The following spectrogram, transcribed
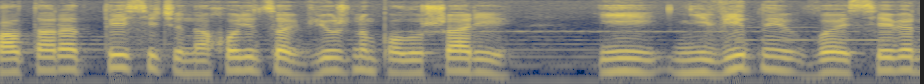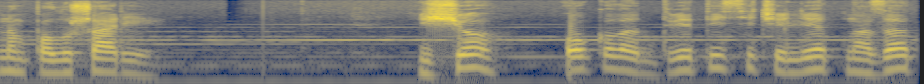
полтора тысячи находятся в южном полушарии и не видны в северном полушарии. Еще около 2000 лет назад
